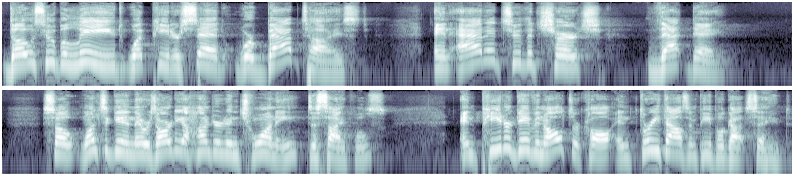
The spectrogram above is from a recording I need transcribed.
Those who believed what Peter said were baptized and added to the church that day. So, once again, there was already 120 disciples. And Peter gave an altar call, and 3,000 people got saved.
